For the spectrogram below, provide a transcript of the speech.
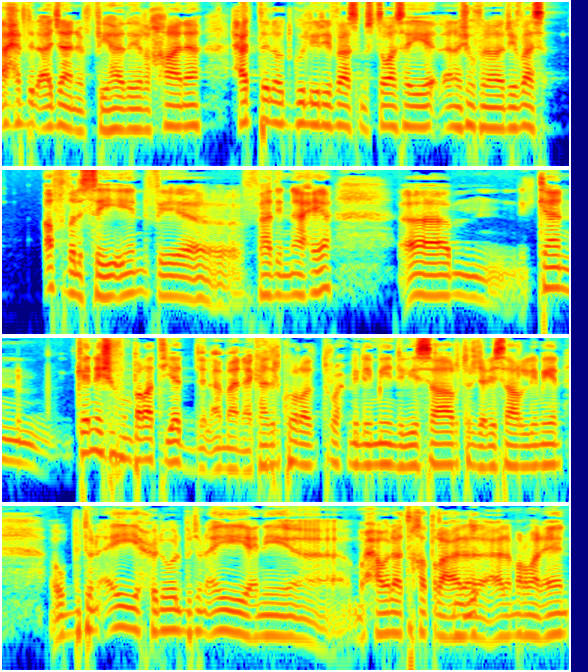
أحد الأجانب في هذه الخانة. حتى لو تقول لي ريفاس مستواه سيء أنا أشوف إن ريفاس أفضل السيئين في آه، في هذه الناحية. كان كان يشوف مباراة يد للأمانة. كانت الكرة تروح من اليمين لليسار وترجع اليسار لليمين وبدون أي حلول بدون أي يعني آه، محاولات خطرة على على مرمى العين.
